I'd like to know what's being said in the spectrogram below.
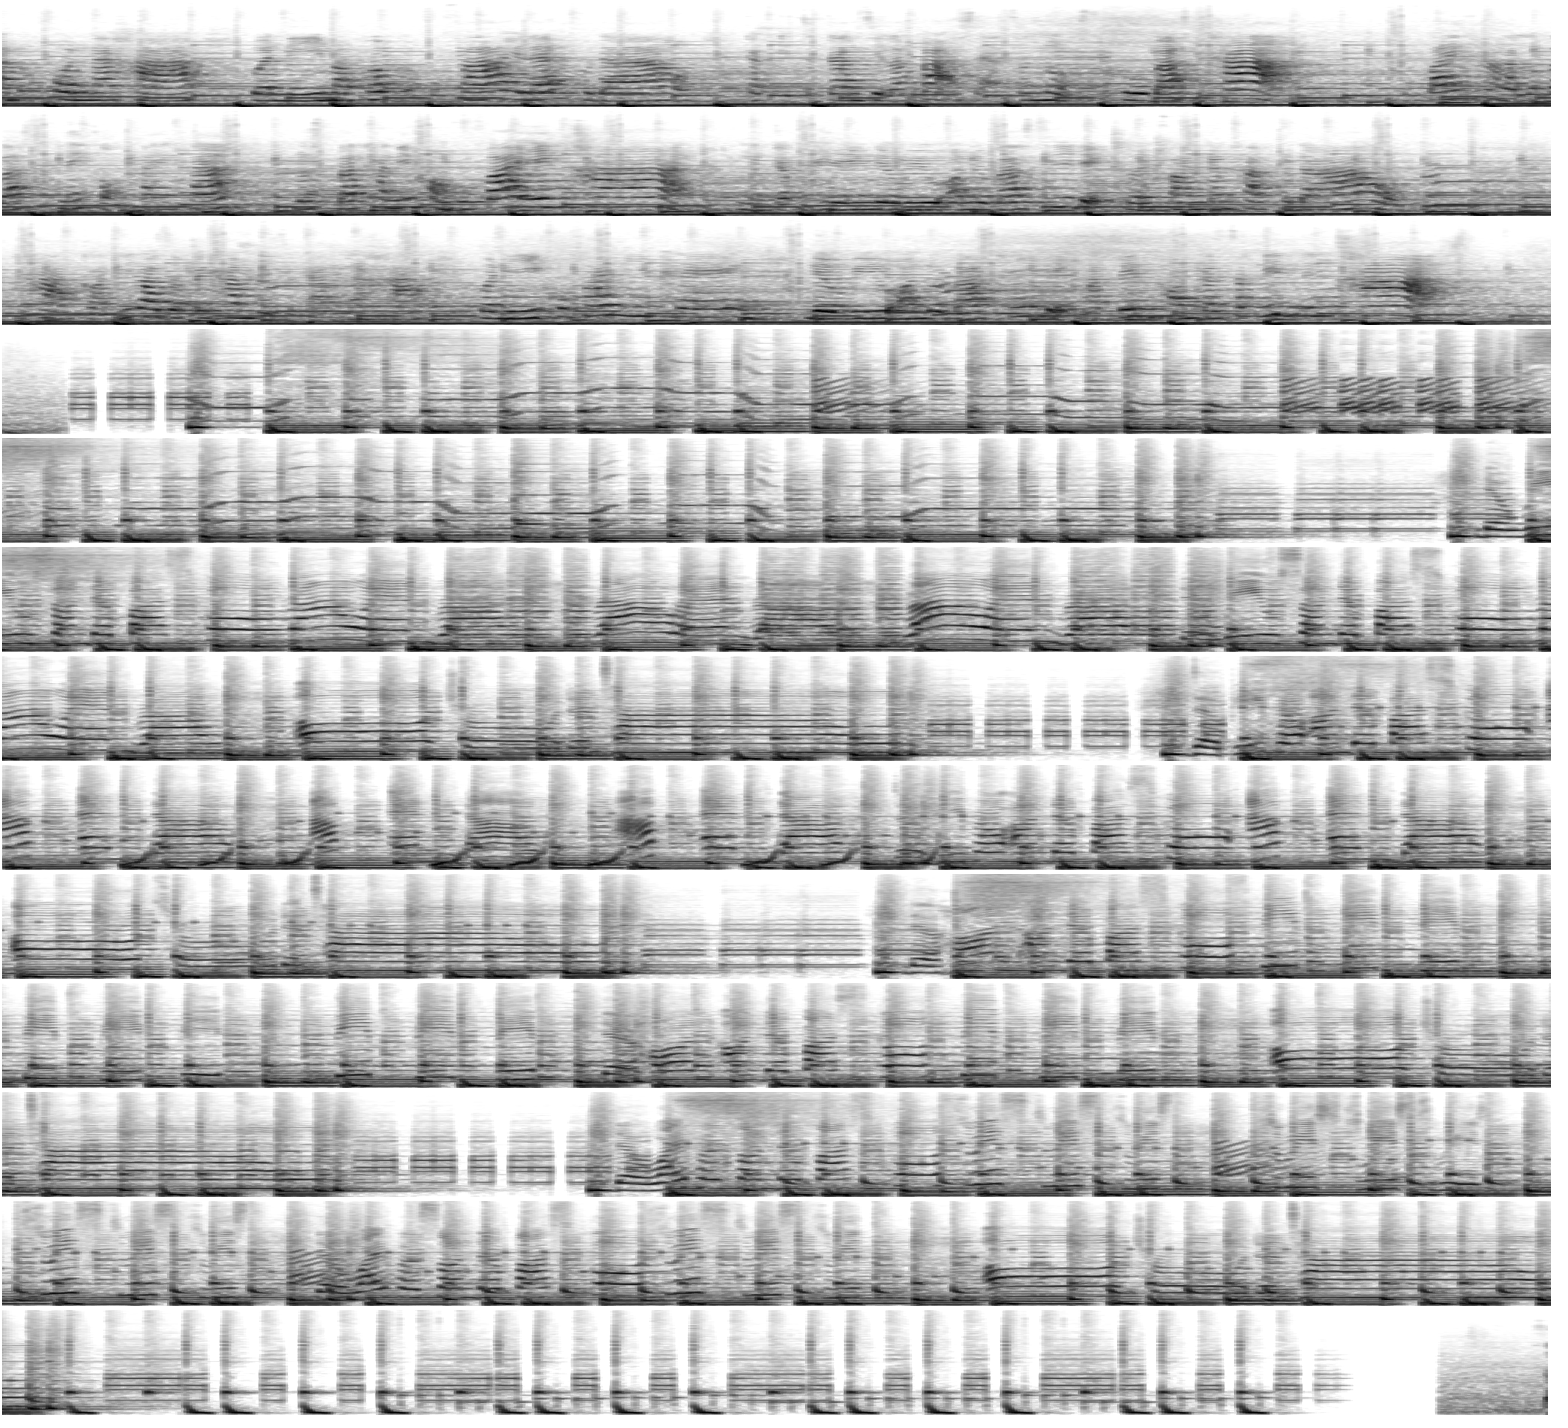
านทุกคนนะคะ วันนี้มาพบกับครูฝ้ายและครูดาว กับกิจกรรมศิลปะแสนสนุกครูบัสค่ะฝ้ายค่ะรถบัสคันนี้ของใครคะรถบัสคันนี้ของครูฝ้ายเองค่ะ เหมือนกับเพลง The View on the Bus ที่เด็กเคยฟังกันค่ะครูดาว ค่ะก่อนที่เราจะไปทำกิจกรรมนะคะ วันนี้ครูฝ้ายมีเพลง The View on the Bus ให้เด็กมาเต้น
